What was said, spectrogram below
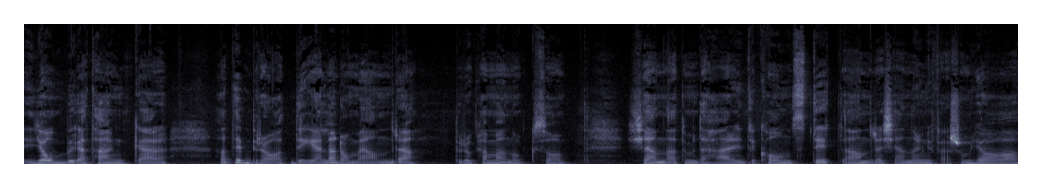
jobbiga tankar. Att det är bra att dela dem med andra. För då kan man också känna att men det här är inte konstigt. Andra känner ungefär som jag.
